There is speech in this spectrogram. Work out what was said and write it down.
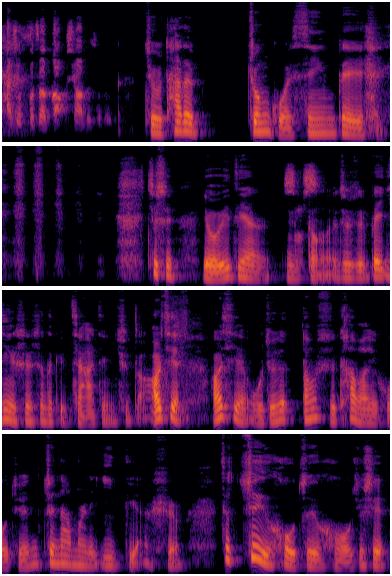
他就负责搞笑的这个人。就是他的中国心被，就是有一点你懂的，就是被硬生生的给加进去的。而且而且，我觉得当时看完以后，我觉得最纳闷的一点是在最后最后，就是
